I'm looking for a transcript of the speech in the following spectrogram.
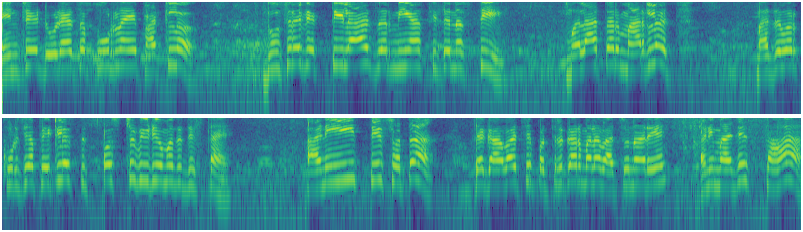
यांचे डोळ्याचं पूर्ण हे फाटलं. दुसऱ्या व्यक्तीला जर मी आज तिथे नसती मला तर मारलंच. माझ्यावर खुर्च्या फेकलंच ते स्पष्ट व्हिडिओमध्ये दिसत आहे आणि ते स्वतः त्या गावाचे पत्रकार मला वाचवणारे आणि माझे सहा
